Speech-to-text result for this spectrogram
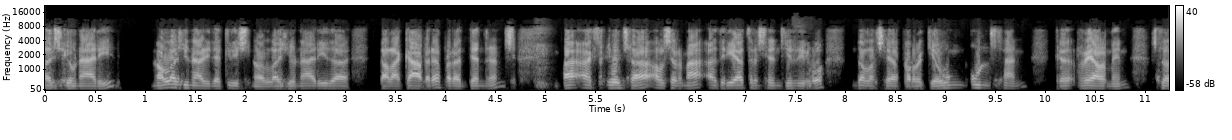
legionari no el legionari de Crist, sinó el legionari de, de la cabra, per entendre'ns, va expulsar el germà Adrià 300 i Ribó de la seva parròquia, un, un sant que realment se,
